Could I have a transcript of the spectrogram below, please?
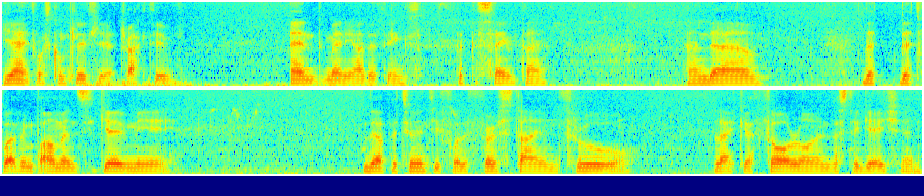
yeah, it was completely attractive, and many other things at the same time. And um, the, the 12 empowerments gave me the opportunity for the first time through like a thorough investigation.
